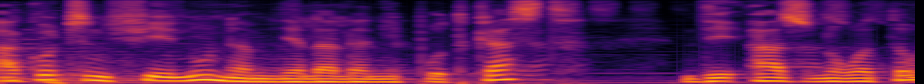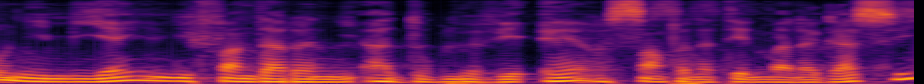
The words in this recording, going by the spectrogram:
Ankoatry ny fihainoana amin'ny alalan'ny podcast dia azonao atao ny mihaino ny fandaran'ny AWR sampana teny malagasy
